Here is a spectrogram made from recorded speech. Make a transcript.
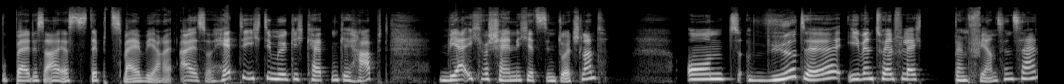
wobei das auch erst Step 2 wäre. Also hätte ich die Möglichkeiten gehabt, wäre ich wahrscheinlich jetzt in Deutschland und würde eventuell vielleicht beim Fernsehen sein?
